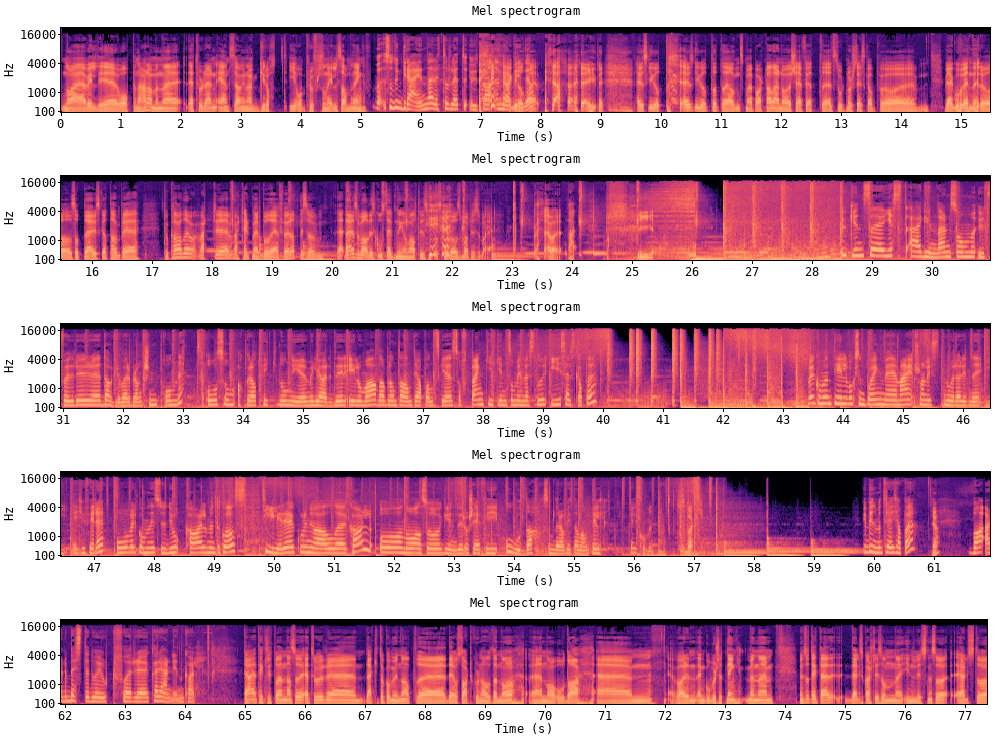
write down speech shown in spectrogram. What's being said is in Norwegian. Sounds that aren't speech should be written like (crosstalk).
Nå er jeg veldig åpen her, da, men eh, jeg tror det er den eneste gangen jeg har grått i profesjonell sammenheng. Så du grein deg rett og slett ut av (laughs) en jobb i India? (laughs) Ja, egentlig. Jeg husker, godt, (laughs) jeg husker godt at han som er partneren, han er nå sjef i et, et stort norsk selskap, og eh, vi er gode venner og sånt. Jeg husker at han ble jeg tror ikke han hadde vært, eh, vært helt med på det før. At liksom, det er så vanligvis god stemning, er alltid så positiv, og så bare plutselig bare Jeg bare Nei. Det gikk ikke. Ukens eh, gjest er gründeren som utfordrer eh, dagligvarebransjen på nett, og som akkurat fikk noen nye milliarder i lomma da bl.a. japanske Softbank gikk inn som investor i selskapet. Velkommen til Voksenpoeng med meg, journalist Nora Rydne i E24. Og velkommen i studio, Carl Munthe-Kaas, tidligere kolonial-Carl, og nå altså gründer og sjef i Oda, som dere har bytta navn til. Velkommen. Tusen takk. Vi begynner med tre kjappe. Ja. Hva er det beste du har gjort for eh, karrieren din, Carl? Ja, jeg tenkte litt på den. Altså, jeg tror eh, Det er ikke til å komme unna at eh, det å starte kolonial.no, eh, nå Oda, var en, en god beslutning. Men, men så tenkte jeg Det er liksom kanskje litt sånn innlysende, så jeg har lyst til å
